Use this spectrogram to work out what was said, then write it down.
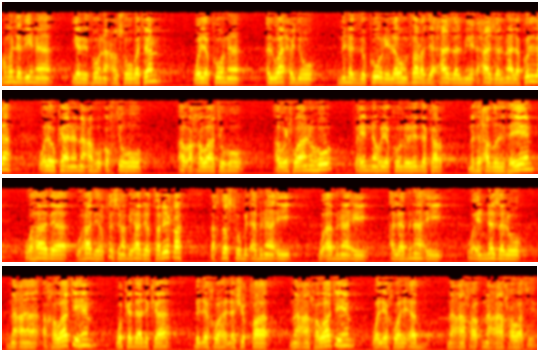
هم الذين يرثون عصوبة ويكون الواحد من الذكور لو انفرد حاز المال كله ولو كان معه أخته أو أخواته أو إخوانه فإنه يكون للذكر مثل حظ الأنثيين. وهذا وهذه القسمة بهذه الطريقة تختص بالأبناء وأبناء الأبناء وإن نزلوا مع أخواتهم وكذلك بالإخوة الأشقاء مع أخواتهم والإخوة لأب مع مع أخواتهم.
